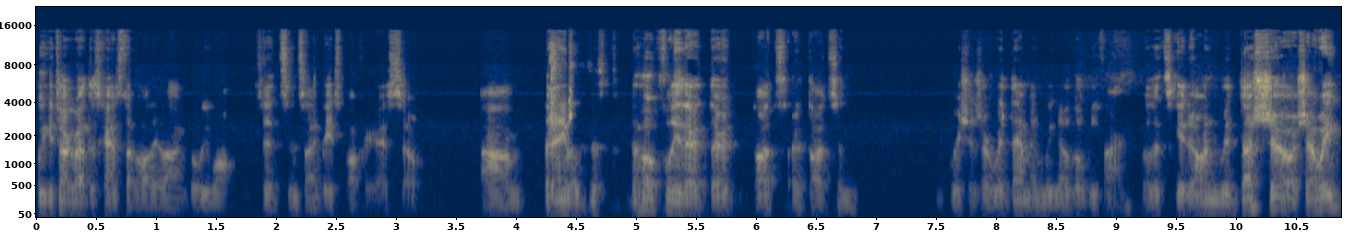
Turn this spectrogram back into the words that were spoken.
we could talk about this kind of stuff all day long, but we won't. It's, it's inside baseball for you guys. So, um, but anyway, just hopefully their their thoughts, our thoughts and wishes are with them, and we know they'll be fine. So let's get on with the show, shall we? All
